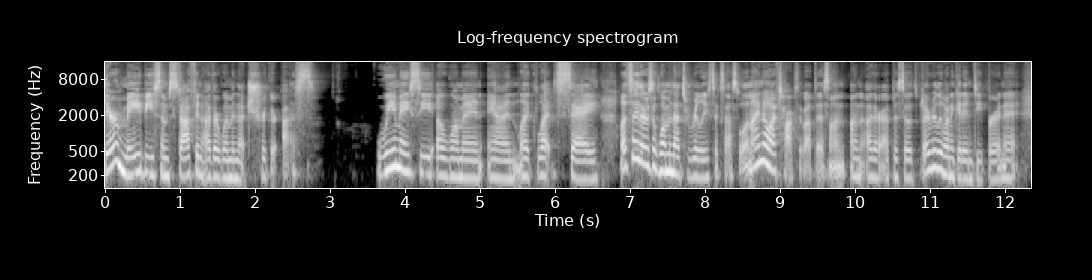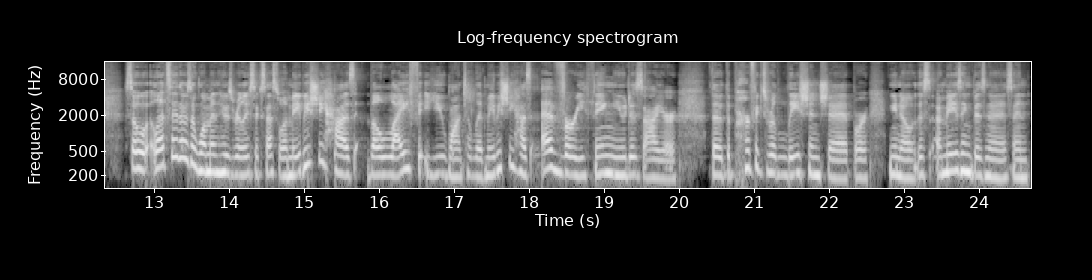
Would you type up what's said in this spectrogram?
there may be some stuff in other women that trigger us we may see a woman and like let's say let's say there's a woman that's really successful. And i know i've talked about this on on other episodes but i really want to get in deeper in it. So let's say there's a woman who's really successful and maybe she has the life you want to live. Maybe she has everything you desire the the perfect relationship or you know this amazing business and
